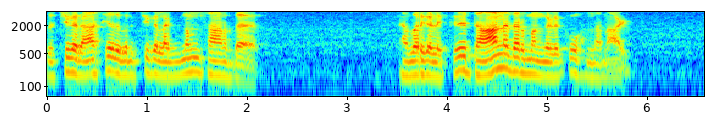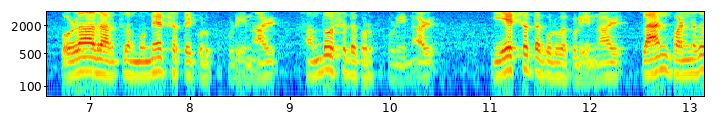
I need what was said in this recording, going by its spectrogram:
விருச்சிக ராசி அது விருச்சிக லக்னம் சார்ந்த நபர்களுக்கு தான தர்மங்களுக்கு உகந்த நாள். பொருளாதாரத்தில் முன்னேற்றத்தை கொடுக்கக்கூடிய நாள் சந்தோஷத்தை கொடுக்கக்கூடிய நாள் ஏற்றத்தை கொடுக்கக்கூடிய நாள். பிளான் பண்ணது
